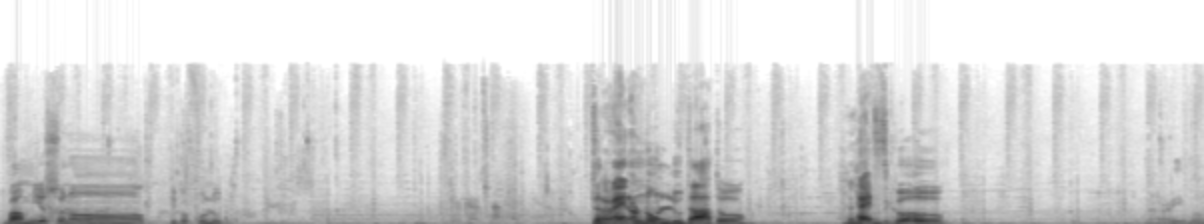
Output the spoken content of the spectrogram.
Bam, io sono tipo full loot. Treno non lootato. Let's go. Arrivo.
